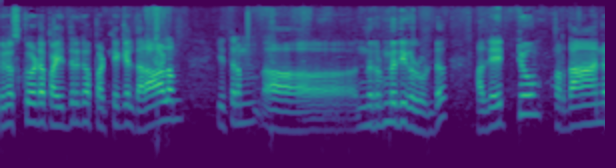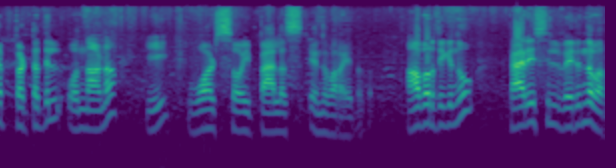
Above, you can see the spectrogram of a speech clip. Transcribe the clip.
യുനെസ്കോയുടെ പൈതൃക പട്ടികയിൽ ധാരാളം ഇത്തരം നിർമ്മിതികളുണ്ട്. അതിലേറ്റവും പ്രധാനപ്പെട്ടതിൽ ഒന്നാണ് ഈ വാൾസോയ് പാലസ് എന്ന് പറയുന്നത്. ആവർത്തിക്കുന്നു പാരീസിൽ വരുന്നവർ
